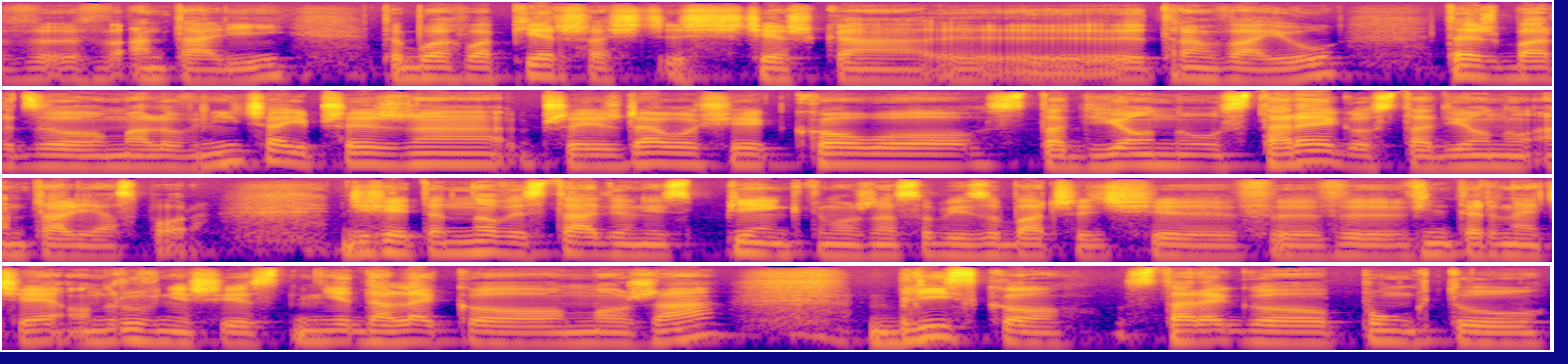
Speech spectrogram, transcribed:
w, w Antalii. To była chyba pierwsza ścieżka y, tramwaju, też bardzo malownicza i przejeżdża, przejeżdżało się koło stadionu, starego stadionu Antalya Sport. Dzisiaj ten nowy stadion jest piękny, można sobie zobaczyć y, w, w, internecie. On również jest niedaleko morza, blisko starego punktu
